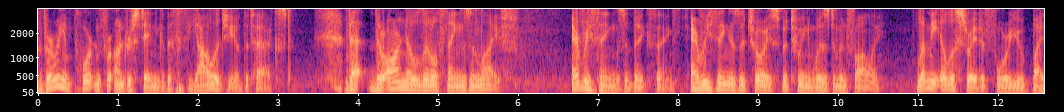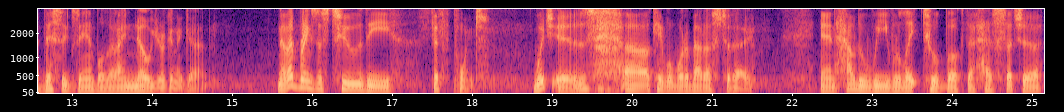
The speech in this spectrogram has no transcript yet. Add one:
very important for understanding the theology of the text. that there are no little things in life. Everything's a big thing. Everything is a choice between wisdom and folly. Let me illustrate it for you by this example that I know you're going to get. Now, that brings us to the fifth point, which is uh, okay, well, what about us today? And how do we relate to a book that has such a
